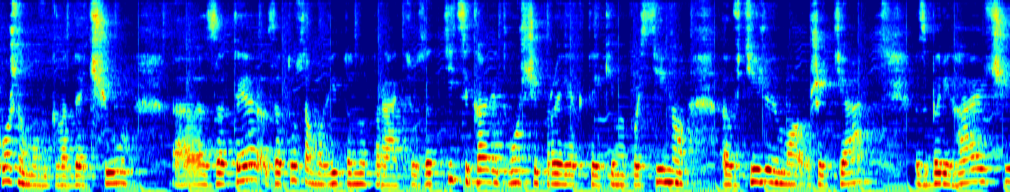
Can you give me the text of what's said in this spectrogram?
кожному викладачу за те, за ту самовіддану працю, за ті цікаві творчі проєкти, які ми постійно е, втілюємо в життя, зберігаючи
